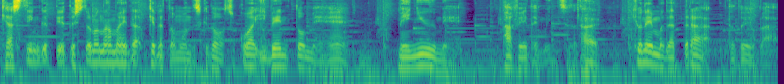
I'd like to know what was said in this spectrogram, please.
キャスティングっていうと人の名前だけだと思うんですけどそこはイベント名メニュー名パフェでもいいんですよ、はい。去年までだったら例えば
